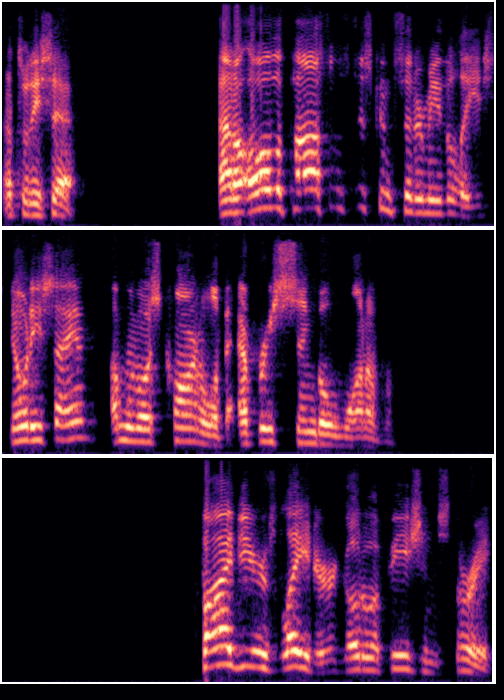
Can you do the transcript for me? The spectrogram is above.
That's what he said. Out of all the apostles, just consider me the least. You know what he's saying? I'm the most carnal of every single one of them. Five years later, go to Ephesians 3.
